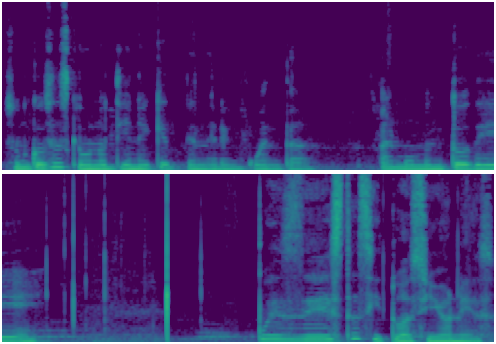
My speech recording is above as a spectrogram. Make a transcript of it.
son cosas que uno tiene que tener en cuenta al momento de pues de estas situaciones.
